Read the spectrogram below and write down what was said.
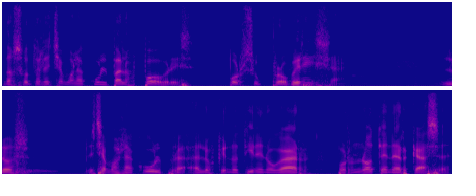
Nosotros le echamos la culpa a los pobres por su pobreza. Los, le echamos la culpa a los que no tienen hogar por no tener casa.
